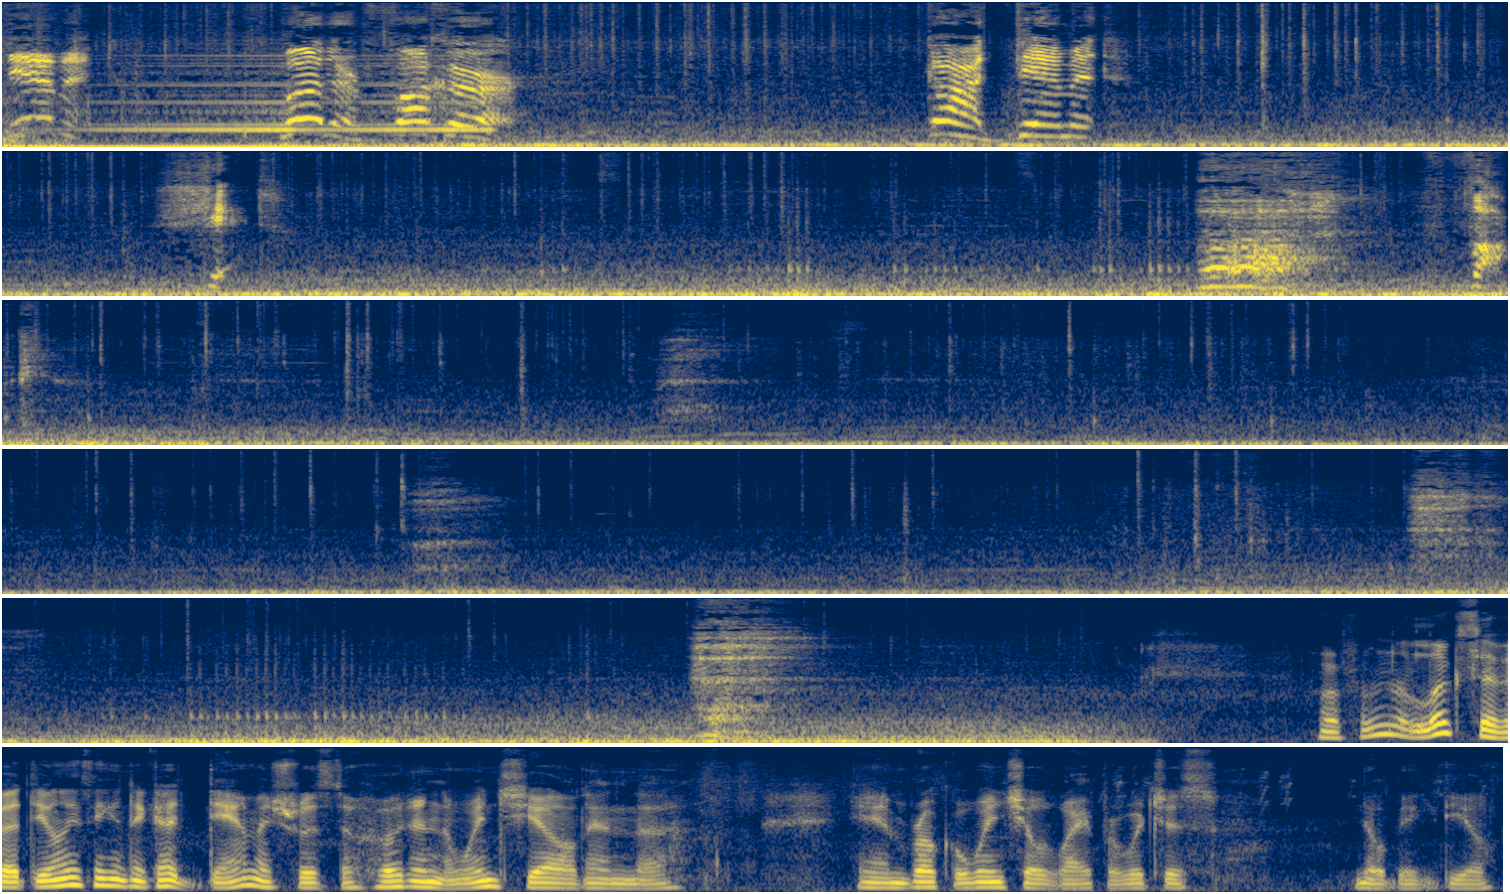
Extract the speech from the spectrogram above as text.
damn it! Motherfucker! God damn it! Shit. Oh, Well, from the looks of it, the only thing that got damaged was the hood and the windshield and the and broke a windshield wiper, which is no big deal.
